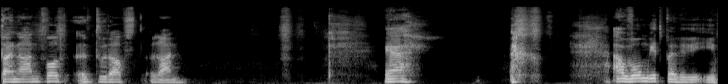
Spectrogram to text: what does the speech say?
deine Antwort, äh, du darfst ran. Ja. Aber worum geht's bei WWE?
